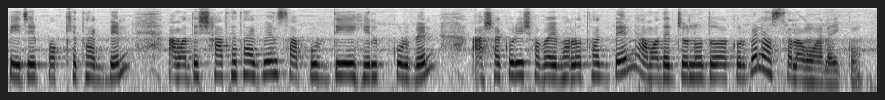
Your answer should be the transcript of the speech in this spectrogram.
পেজের পক্ষে থাকবেন। আমাদের সাথে থাকবেন, সাপোর্ট দিয়ে হেল্প করবেন। আশা করি সবাই ভালো থাকবেন। আমাদের জন্য দোয়া করবেন। আসসালামু আলাইকুম।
